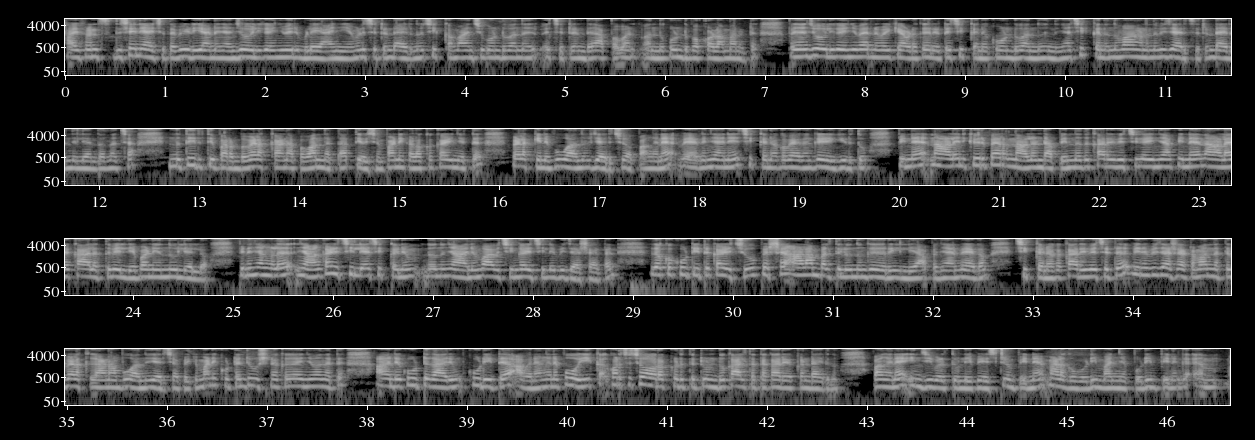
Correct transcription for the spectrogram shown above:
Hi friends ഇത് ശനിയാഴ്ചത്തെ video ആണ്. ഞാൻ ജോലി കഴിഞ്ഞ് വരുമ്പോഴേ അനിയെ വിളിച്ചിട്ടുണ്ടായിരുന്നു. ചിക്കൻ വാങ്ങിച്ച് കൊണ്ടുവന്ന് വെച്ചിട്ടുണ്ട്. അപ്പോൾ വന്ന് കൊണ്ടുപോയിക്കോളാൻ പറഞ്ഞിട്ട്. അപ്പോൾ ഞാൻ ജോലി കഴിഞ്ഞ് വരുന്ന വഴിക്ക് അവിടെ കയറിയിട്ട് ചിക്കനൊക്കെ കൊണ്ടുവന്നു ഇന്ന്. ഞാൻ ചിക്കനൊന്നും വാങ്ങണമെന്ന് വിചാരിച്ചിട്ടുണ്ടായിരുന്നില്ല. എന്താണെന്ന് വെച്ചാൽ ഇന്ന് തിരുത്തിപ്പറമ്പ് വിളക്കാണ്. അപ്പോൾ വന്നിട്ട് അത്യാവശ്യം പണികളൊക്കെ കഴിഞ്ഞിട്ട് വിളക്കിന് പോകാമെന്ന് വിചാരിച്ചു. അപ്പോൾ അങ്ങനെ വേഗം ഞാൻ ചിക്കനൊക്കെ വേഗം കഴുകിയെടുത്തു. പിന്നെ നാളെ എനിക്കൊരു പിറന്നാളുണ്ട്. അപ്പോൾ ഇന്നത് കറി വെച്ച് കഴിഞ്ഞാൽ പിന്നെ നാളെ കാലത്ത് വലിയ പണിയൊന്നും ഇല്ലല്ലോ. പിന്നെ ഞങ്ങൾ ഞാൻ കഴിച്ചില്ല ചിക്കനും ഇതൊന്നും ഞാനും വാവിച്ചും കഴിച്ചില്ല വിജയശേട്ടൻ. ഇതൊക്കെ കൂട്ടിയിട്ട് കഴിച്ചു. പക്ഷേ ആൾ അമ്പലത്തിലൊന്നും കയറിയില്ല അപ്പം ഞാൻ വേഗം ചിക്കനൊക്കെ കറി വെച്ചിട്ട് പിന്നെ വിജയശേട്ടൻ വന്നിട്ട് വിളക്ക് കാണാൻ പോകാമെന്ന് വിചാരിച്ചു. അപ്പോഴേക്കും മണിക്കുട്ടൻ ട്യൂഷനൊക്കെ കഴിഞ്ഞ് വന്നിട്ട് അവന്റെ കൂട്ടുകാരും കൂടിയിട്ട് അവനങ്ങനെ പോയി കുറച്ച് ചോറൊക്കെ എടുത്തിട്ടുണ്ട്. കാലത്തത്തെ കറിയൊക്കെ ഉണ്ടായിരുന്നു. അപ്പം അങ്ങനെ ഇഞ്ചി വെളുത്തുള്ളി പേസ്റ്റും പിന്നെ മുളക് പൊടിയും മഞ്ഞൾപ്പൊടിയും പിന്നെ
